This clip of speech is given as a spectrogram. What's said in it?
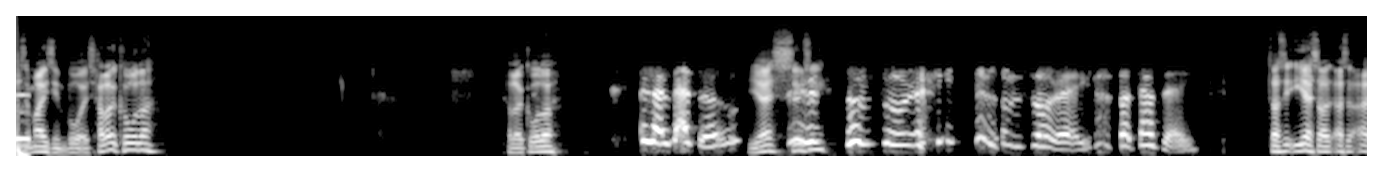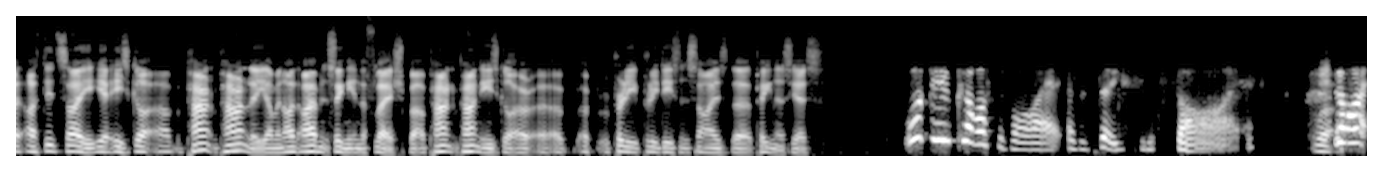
his amazing voice. Hello, caller. Hello, caller. Hello, Beto. Yes, Susie. I'm sorry. I'm sorry. But does he? Does it? Yes, I, I, I did say. Yeah, he's got uh, apparent, apparently. I mean, I, I haven't seen it in the flesh, but apparently, apparently he's got a, a, a pretty pretty decent sized uh, penis. Yes. What do you classify as a decent size? Well, Like,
